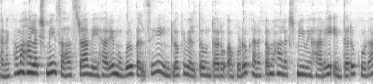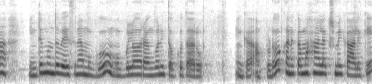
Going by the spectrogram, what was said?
కనక మహాలక్ష్మి సహస్ర విహారి ముగ్గురు కలిసి ఇంట్లోకి వెళ్తూ ఉంటారు. అప్పుడు కనక మహాలక్ష్మి విహారి ఇద్దరు కూడా ఇంటి ముందు వేసిన ముగ్గు ముగ్గులో రంగుని తొక్కుతారు. ఇంకా అప్పుడు కనక మహాలక్ష్మి కాలికి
